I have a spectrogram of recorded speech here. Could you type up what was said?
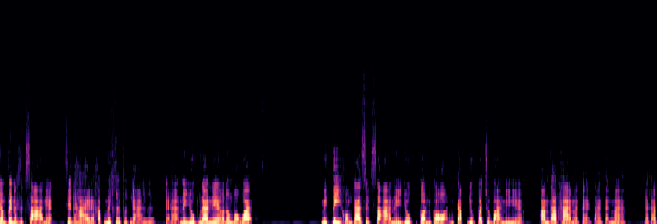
ยังเป็นนักศึกษาเนี่ยเสียดายนะครับไม่เคยฝึกงานเลยนะฮะในยุคนั้นเนี่ยก็ต้องบอกว่า มิติของการศึกษาในยุคก่อนๆกับยุคปัจจุบันนี้เนี่ยความท้าทายมันแตกต่างกันมากนะครับ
